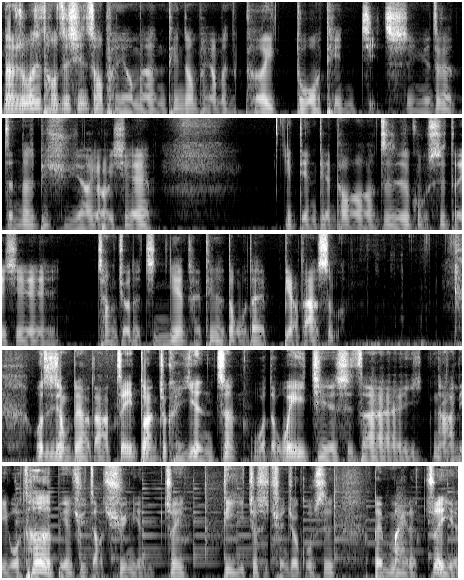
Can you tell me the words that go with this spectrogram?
那如果是投资新手朋友们、听众朋友们，可以多听几次，因为这个真的必须要有一些一点点投资股市的一些。长久的经验才听得懂我在表达什么。我只想表达这一段就可以验证我的位阶是在哪里。我特别去找去年最低，就是全球股市被卖的最严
